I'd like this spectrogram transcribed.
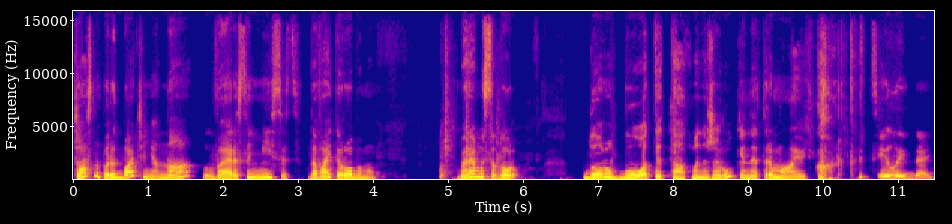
Час на передбачення на вересень місяць. Давайте робимо. Беремося до, до роботи. Так, мене вже руки не тримають карти цілий день.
